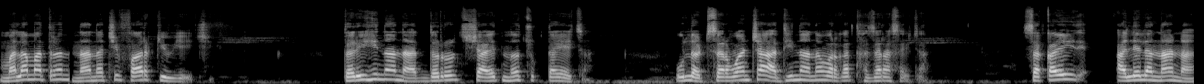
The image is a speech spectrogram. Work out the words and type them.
मला मात्र नानाची फार किव यायची. तरीही नाना दररोज शाळेत न चुकता यायचा. उलट सर्वांच्या आधी नाना वर्गात हजर असायचा. सकाळी आलेला नाना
